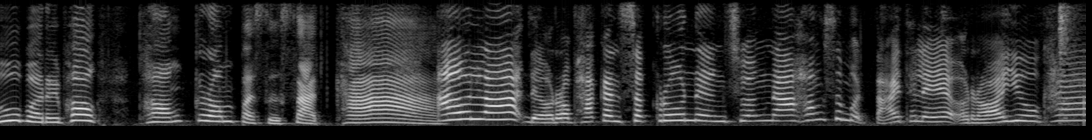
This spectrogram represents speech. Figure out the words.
ผู้บริโภคของกรมปศุสัตว์ค่ะ เอาละเดี๋ยวเราพักกันสักครู่หนึ่งช่วงหน้าห้องสมุดใต้ทะเลรออยู่ค่ะ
